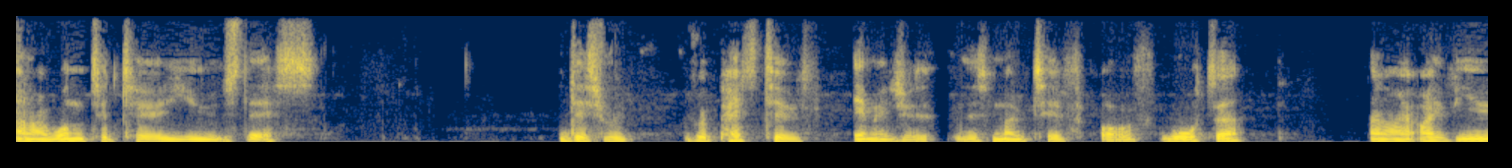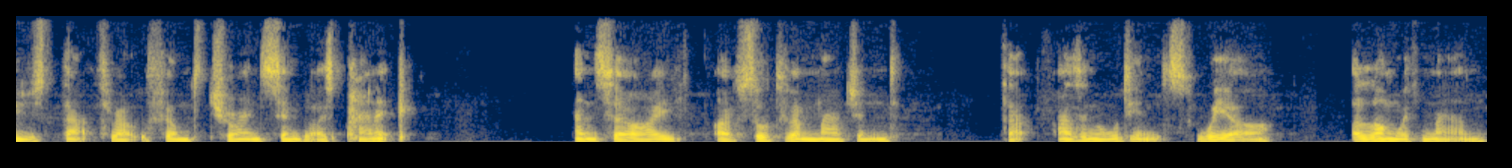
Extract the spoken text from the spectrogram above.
and I wanted to use this this re- repetitive image, this motive of water, and I, I've used that throughout the film to try and symbolize panic, and so I I've sort of imagined that as an audience we are, along with man,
